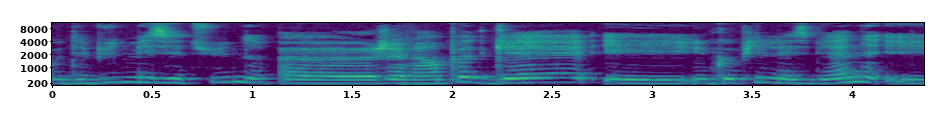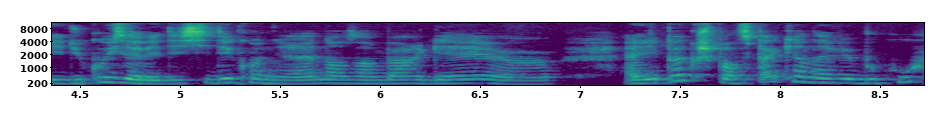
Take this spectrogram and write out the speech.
au début de mes études. J'avais un pote gay et une copine lesbienne, et du coup ils avaient décidé qu'on irait dans un bar gay. À l'époque, je pense pas qu'il y en avait beaucoup.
